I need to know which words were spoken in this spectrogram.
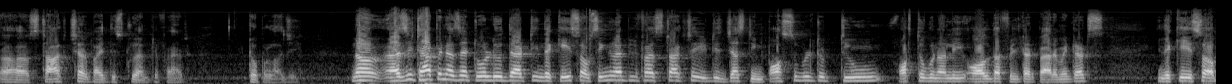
uh, structure by this two amplifier topology. Now, as it happened as I told you that in the case of single amplifier structure it is just impossible to tune orthogonally all the filter parameters. In the case of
